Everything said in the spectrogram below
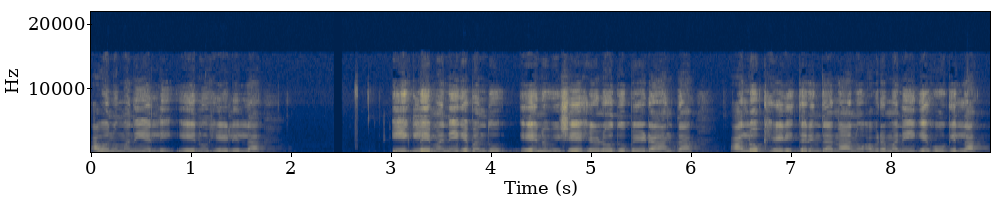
ಅವನು ಮನೆಯಲ್ಲಿ ಏನೂ ಹೇಳಿಲ್ಲ. ಈಗಲೇ ಮನೆಗೆ ಬಂದು ಏನು ವಿಷಯ ಹೇಳೋದು ಬೇಡ ಅಂತ ಆಲೋಕ್ ಹೇಳಿದ್ದರಿಂದ ನಾನು ಅವರ ಮನೆಗೆ ಹೋಗಿಲ್ಲ.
